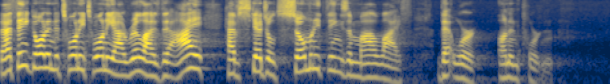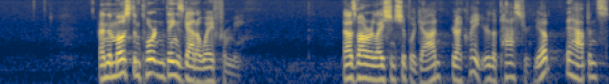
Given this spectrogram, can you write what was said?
And I think going into 2020, I realized that I have scheduled so many things in my life that were unimportant. And the most important things got away from me. That was my relationship with God. You're like, wait, you're the pastor. Yep, it happens.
